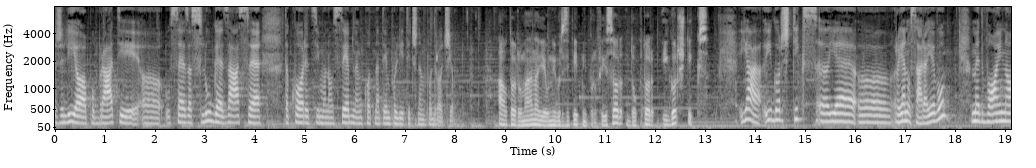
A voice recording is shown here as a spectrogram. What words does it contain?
želijo pobrati uh, vse zasluge zase, tako recimo na osebnem kot na tem političnem področju. Avtor romana je univerzitetni profesor dr. Igor Štiks. Ja, Igor Štiks eh, je uh, rojen v Sarajevu, Med vojno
